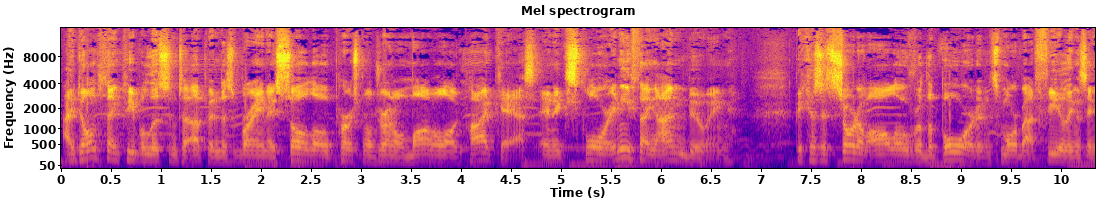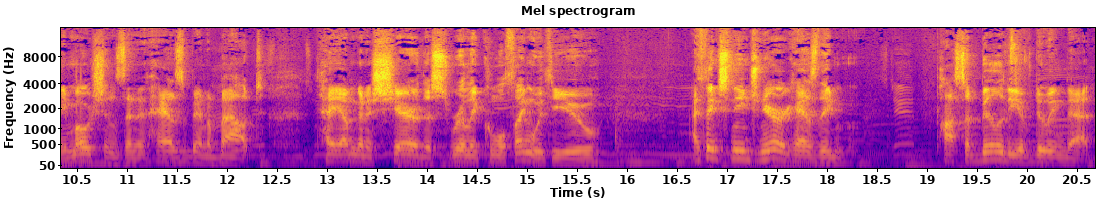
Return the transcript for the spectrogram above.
I don't think people listen to Up in This Brain, a solo personal journal monologue podcast, and explore anything I'm doing because it's sort of all over the board and it's more about feelings and emotions than it has been about, hey, I'm going to share this really cool thing with you. I think Sneege Nurg has the possibility of doing that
